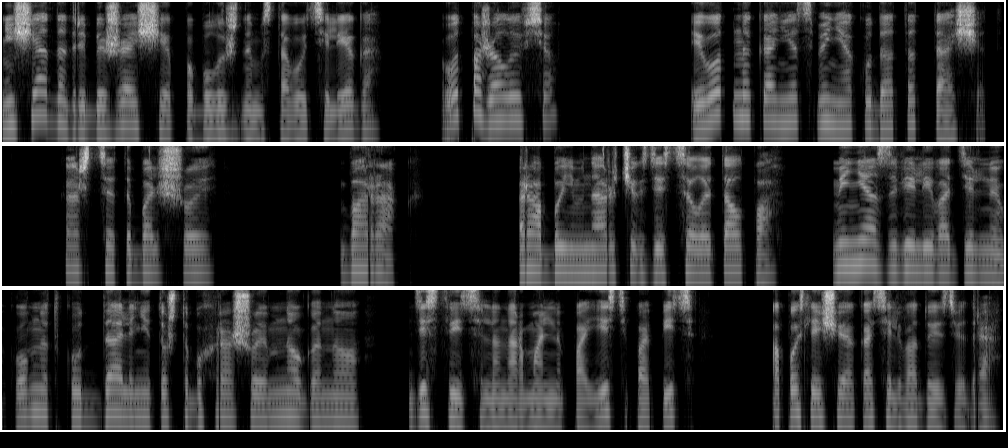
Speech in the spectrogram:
нещадно дребезжащая по булыжной мостовой телега. Вот, пожалуй, и все. И вот, наконец, меня куда-то тащат. Кажется, это большой барак. Рабынь в наручах здесь целая толпа. Меня завели в отдельную комнатку, дали не то чтобы хорошо и много, но действительно нормально поесть и попить, а после еще и окатили водой из ведра.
